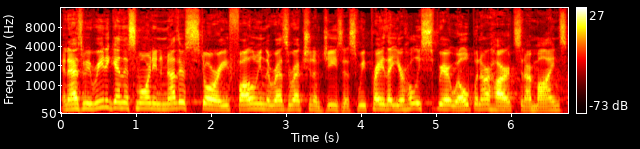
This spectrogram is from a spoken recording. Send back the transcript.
And as we read again this morning another story following the resurrection of Jesus, we pray that your Holy Spirit will open our hearts and our minds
